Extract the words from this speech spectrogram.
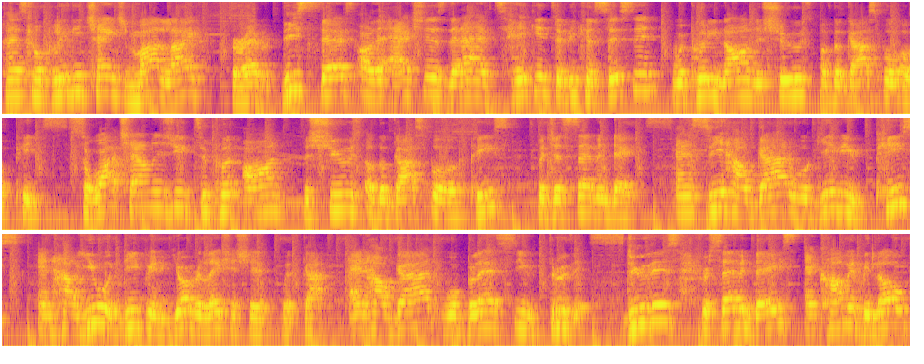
has completely changed my life forever. These steps are the actions that I have taken to be consistent with putting on the shoes of the gospel of peace. So I challenge you to put on the shoes of the gospel of peace for just seven days and see how God will give you peace and how you will deepen your relationship with God and how God will bless you through this. Do this for seven days and comment below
